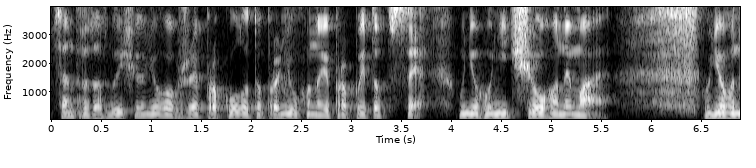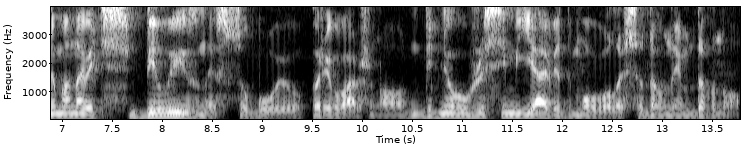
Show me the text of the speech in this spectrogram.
центр, зазвичай у нього вже проколото, пронюхано і пропито все. У нього нічого немає. У нього нема навіть білизни з собою переважно. Від нього вже сім'я відмовилася давним-давно.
